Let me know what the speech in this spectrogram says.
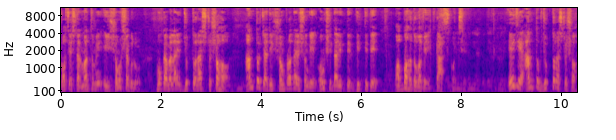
প্রচেষ্টার মাধ্যমে এই সমস্যাগুলো মোকাবেলায় যুক্তরাষ্ট্র সহ আন্তর্জাতিক সম্প্রদায়ের সঙ্গে অংশীদারিত্বের ভিত্তিতে অব্যাহতভাবে কাজ করছে। এই যে আন্তর যুক্তরাষ্ট্র সহ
